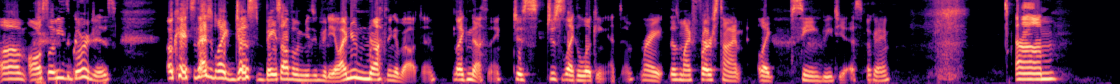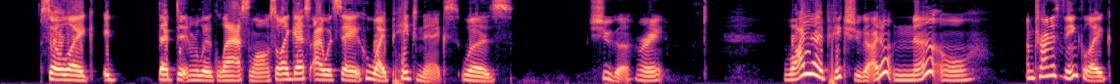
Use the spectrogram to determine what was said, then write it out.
Um, also he's gorgeous. Okay, so that's like just based off of a music video. I knew nothing about them, like nothing. Just just like looking at them. Right, this was my first time like seeing BTS. Okay. Um. So like it that didn't really last long. So I guess I would say who I picked next was Suga, right? Why did I pick Suga? I don't know. I'm trying to think like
